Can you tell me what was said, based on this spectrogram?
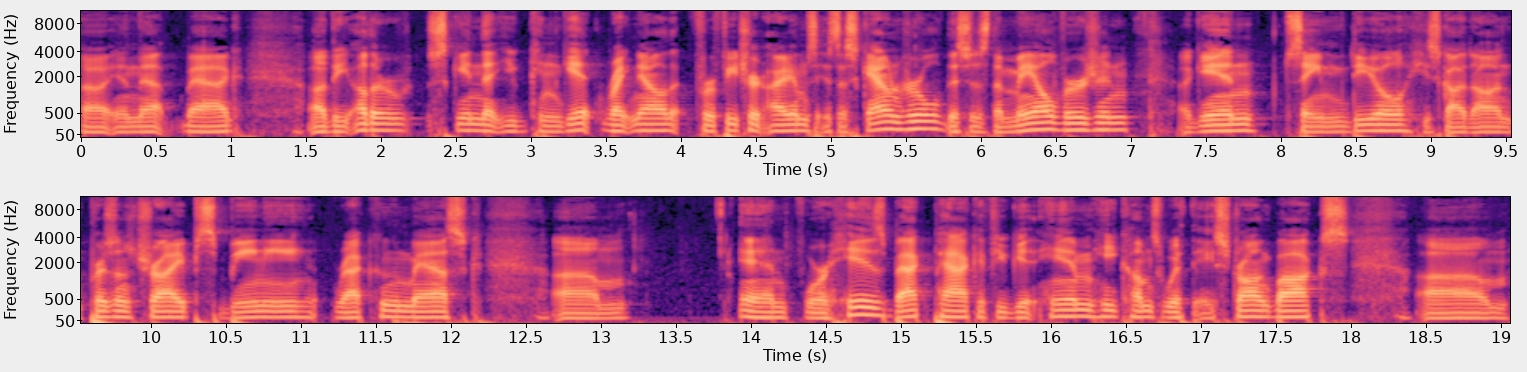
uh, in that bag. Uh, the other skin that you can get right now for featured items is a scoundrel. This is the male version. Again, same deal. He's got on prison stripes, beanie, raccoon mask. Um, and for his backpack, if you get him, he comes with a strong box. Um,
